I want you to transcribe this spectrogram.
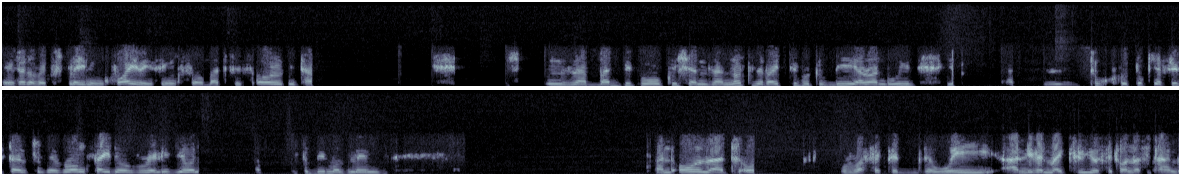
Instead of explaining why they think so, but it's all it has. Christians are bad people. Christians are not the right people to be around with. You took, took your sisters to the wrong side of religion, to be Muslims, and all that. All affected the way, and even my curiosity to understand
